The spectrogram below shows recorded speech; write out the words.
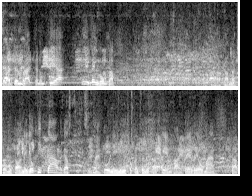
ตลอดจนร้านขนมเปี๊ยะที่เล่งหงครับ เอาครับมาชมกันต่อในยกที่ 9 นะครับแหมคู่นี้นี่ชกกันสนุกครับเกมผ่านไปเร็วมากครับ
